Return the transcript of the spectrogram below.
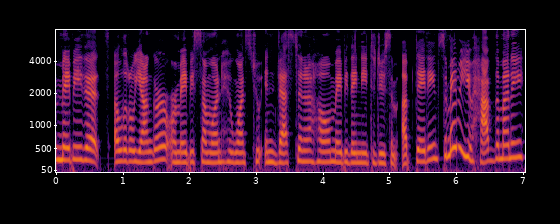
maybe that's a little younger or maybe someone who wants to invest in a home maybe they need to do some updating. So maybe you have the money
